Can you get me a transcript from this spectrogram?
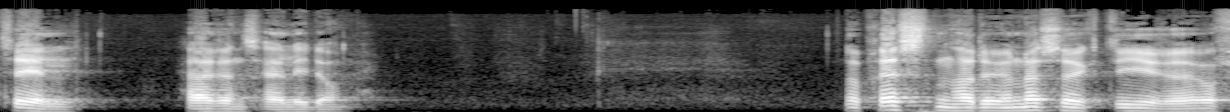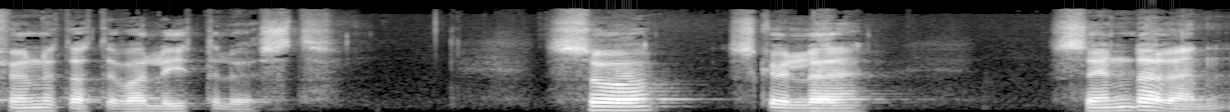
til Herrens helligdom. Når presten hadde undersøkt dyret og funnet at det var lyteløst, så skulle synderen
